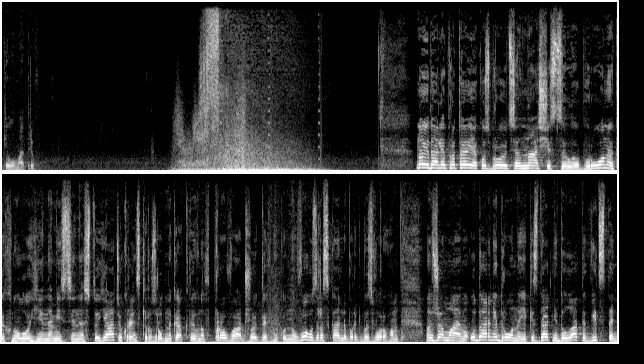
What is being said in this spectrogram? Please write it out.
кілометрів. Ну і далі про те, як озброюються наші сили оборони. Технології на місці не стоять. Українські розробники активно впроваджують техніку нового зразка для боротьби з ворогом. Ми вже маємо ударні дрони, які здатні долати відстань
